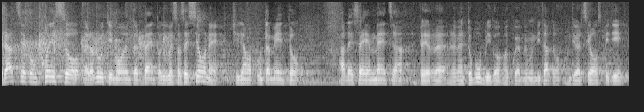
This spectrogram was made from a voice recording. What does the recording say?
Grazie, con questo era l'ultimo intervento di questa sessione, ci diamo appuntamento alle sei e mezza per l'evento pubblico a cui abbiamo invitato diversi ospiti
